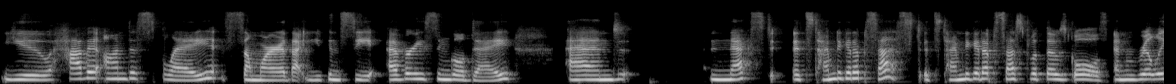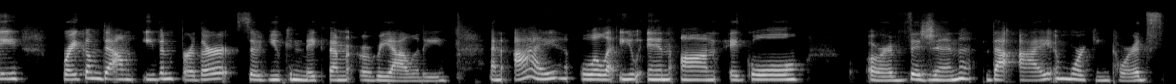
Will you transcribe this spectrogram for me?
You have it on display somewhere that you can see every single day. And next, it's time to get obsessed. It's time to get obsessed with those goals and really break them down even further so you can make them a reality. And I will let you in on a goal or a vision that I am working towards.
